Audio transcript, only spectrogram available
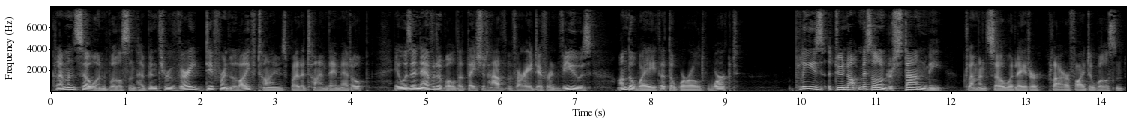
Clemenceau and Wilson had been through very different lifetimes by the time they met up. It was inevitable that they should have very different views on the way that the world worked. Please do not misunderstand me, Clemenceau would later clarify to Wilson.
